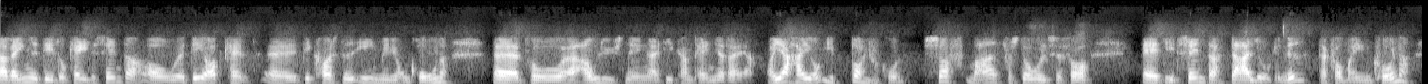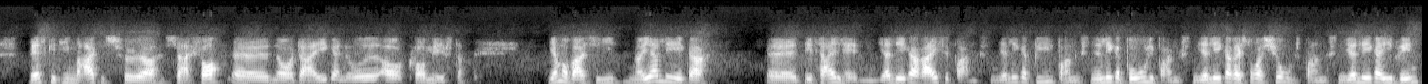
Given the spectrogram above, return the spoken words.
der ringede det lokale center, og øh, det opkald, øh, det kostede 1 million kroner øh, på aflysningen af de kampagner, der er. Og jeg har jo i bund og grund så meget forståelse for, at et center, der er lukket ned, der kommer ingen kunder, hvad skal de markedsføre sig for, når der ikke er noget at komme efter? Jeg må bare sige, når jeg lægger øh, detailhandlen, jeg ligger rejsebranchen, jeg ligger bilbranchen, jeg ligger boligbranchen, jeg ligger restaurationsbranchen, jeg ligger event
